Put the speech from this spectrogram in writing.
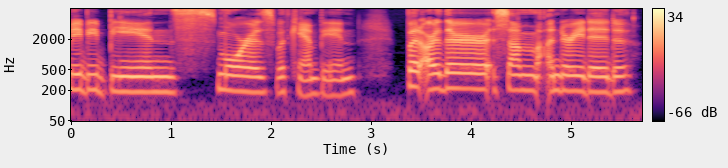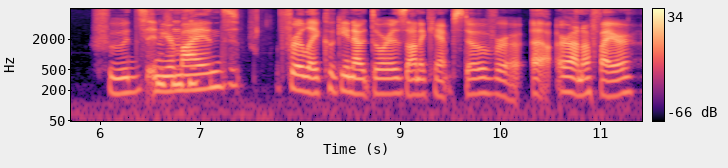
maybe beans, s'mores with camping. But are there some underrated foods in your mind for like cooking outdoors on a camp stove or uh, or on a fire?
